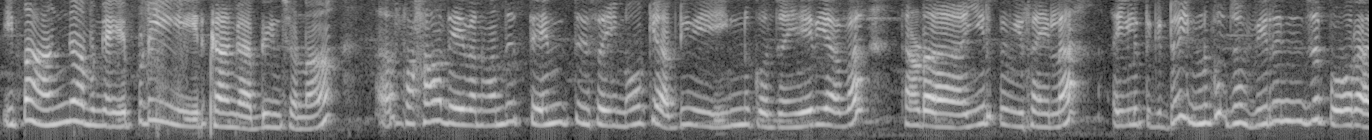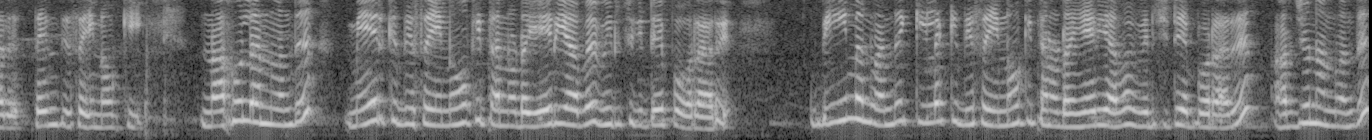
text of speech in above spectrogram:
இப்போ அங்கே அவங்க எப்படி இருக்காங்க அப்படின்னு சொன்னால் சகாதேவன் வந்து தென் திசை நோக்கி அப்படி இன்னும் கொஞ்சம் ஏரியாவை தன்னோட ஈர்ப்பு விசையில் இழுத்துக்கிட்டு இன்னும் கொஞ்சம் விரிஞ்சு போகிறாரு தென் திசை நோக்கி. நகுலன் வந்து மேற்கு திசை நோக்கி தன்னோட ஏரியாவை விரிச்சுக்கிட்டே போகிறாரு பீமன் வந்து கிழக்கு திசை நோக்கி தன்னோட ஏரியாவை விரிச்சிட்டே போகிறாரு அர்ஜுனன் வந்து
